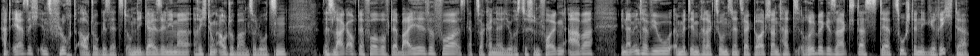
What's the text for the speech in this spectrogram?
hat er sich ins Fluchtauto gesetzt, um die Geiselnehmer Richtung Autobahn zu lotsen. Es lag auch der Vorwurf der Beihilfe vor. Es gab zwar keine juristischen Folgen, aber in einem Interview mit dem Redaktionsnetzwerk Deutschland hat Röbel gesagt, dass der zuständige Richter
